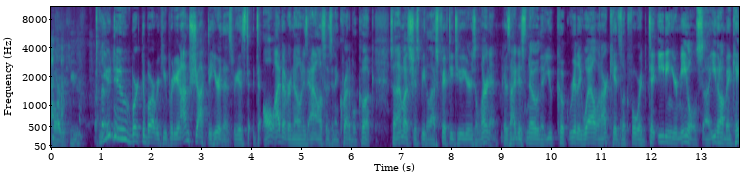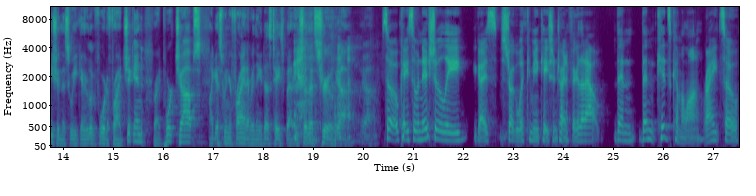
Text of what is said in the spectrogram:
barbecue. You do work the barbecue pretty good. I'm shocked to hear this because t- t- all I've ever known is Alice is an incredible cook. So that must just be the last 52 years of learning because I just know that you cook really well and our kids look forward to eating your meals, uh, even on vacation this week. And they're looking forward to fried chicken, fried pork chops. I guess when you're frying everything, it does taste better. So that's true. Yeah. Yeah. So okay, so initially you guys struggle with communication, trying to figure that out. Then then kids come along, right? So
